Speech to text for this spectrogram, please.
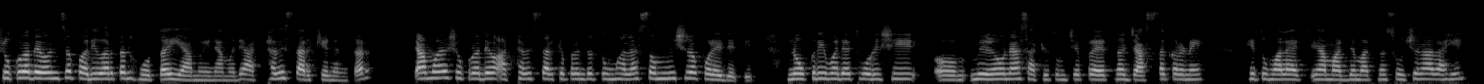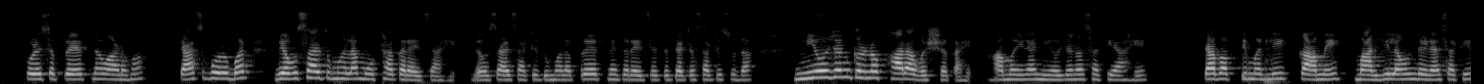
शुक्रदेवांचं परिवर्तन होतं या महिन्यामध्ये अठ्ठावीस तारखेनंतर. त्यामुळे शुक्रदेव अठ्ठावीस तारखेपर्यंत तुम्हाला संमिश्र फळे देतील. नोकरीमध्ये थोडीशी मिळवण्यासाठी तुमचे प्रयत्न जास्त करणे हे तुम्हाला या माध्यमातून सूचना राहील. थोडेसे प्रयत्न वाढवा. त्याचबरोबर व्यवसाय तुम्हाला मोठा करायचा आहे. व्यवसायासाठी तुम्हाला प्रयत्न करायचे तर त्याच्यासाठी सुद्धा नियोजन करणं फार आवश्यक आहे. हा महिना नियोजनासाठी आहे. त्या बाबतीमधली कामे मार्गी लावून देण्यासाठी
